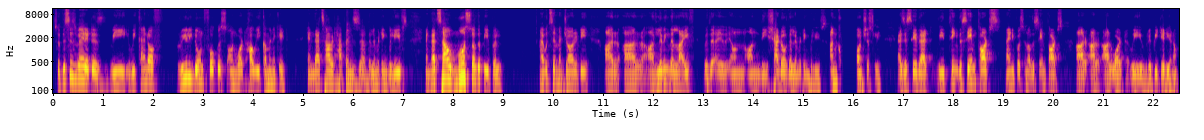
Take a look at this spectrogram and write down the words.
so this is where it is. We we kind of really don't focus on what how we communicate. And that's how it happens uh, the limiting beliefs. And that's how most of the people i would say majority are are are living the life with uh, on on the shadow of the limiting beliefs unconsciously. As i say that we think the same thoughts 90% of the same thoughts are are, are what we've repeated you know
